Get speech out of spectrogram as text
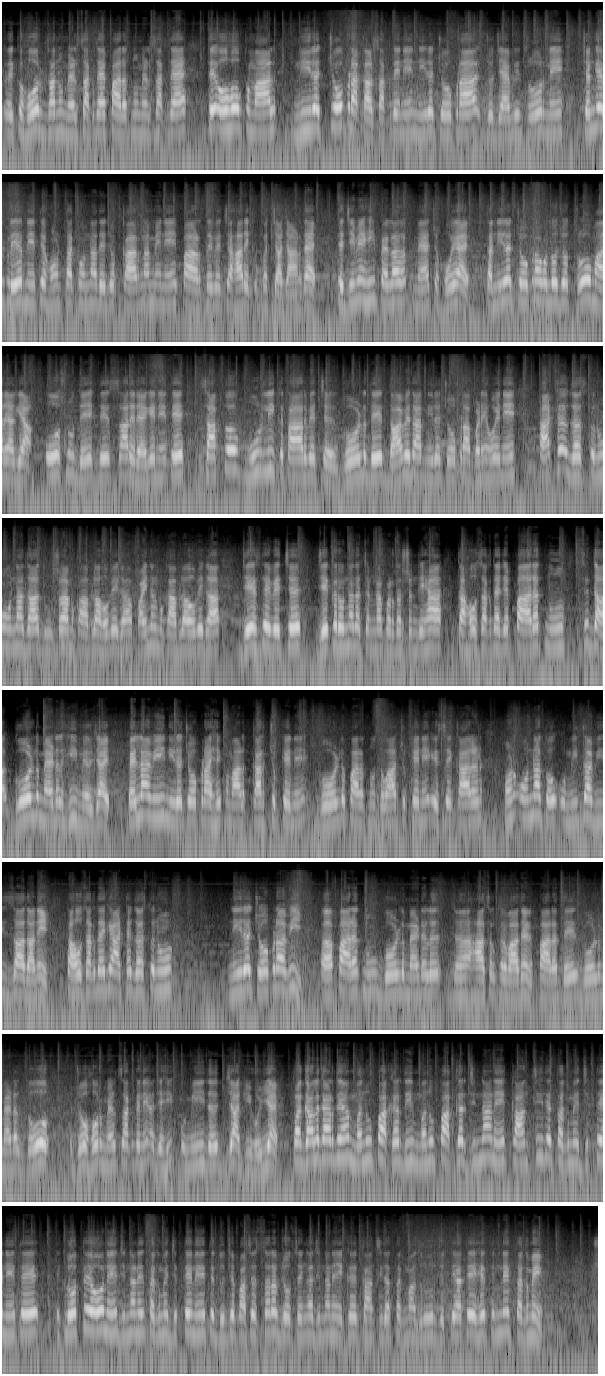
ਇੱਕ ਹੋਰ ਸਾਨੂੰ ਮਿਲ ਸਕਦਾ ਹੈ, ਭਾਰਤ ਨੂੰ ਮਿਲ ਸਕਦਾ ਹੈ ਤੇ ਉਹ ਕਮਾਲ ਨੀਰਜ ਚੋਪੜਾ ਕਰ ਸਕਦੇ ਨੇ। ਨੀਰਜ ਚੋਪੜਾ ਜੋ ਜੈਵਲਿਨ ਥਰੋਰ ਨੇ, ਚੰਗੇ ਪਲੇਅਰ ਨੇ ਤੇ ਹੁਣ ਤੱਕ ਉਹਨਾਂ ਦੇ ਜੋ ਕਾਰਨਾਮੇ ਨੇ, ਭਾਰਤ ਦੇ ਵਿੱਚ ਹਰ ਇੱਕ ਬੱਚਾ ਜਾਣਦਾ ਹੈ। ਤੇ ਜਿਵੇਂ ਹੀ ਪਹਿਲਾ ਮੈਚ ਹੋਇਆ ਹੈ, ਤਾਂ ਨੀਰਜ ਚੋਪੜਾ ਵੱਲੋਂ ਜੋ ਥਰੋ ਮਾਰਿਆ ਗਿਆ, ਉਸ ਨੂੰ ਦੇਖਦੇ ਸਾਰੇ ਰਹਿ ਗਏ ਨੇ ਤੇ ਸਭ ਤੋਂ ਮੂਰਲੀ ਕਤਾਰ ਵਿੱਚ 골ਡ ਦੇ ਦਾਅਵੇਦਾਰ ਨੀਰਜ ਚੋਪੜਾ ਬਣੇ ਹੋਏ ਨੇ। 8 ਅਗਸਤ ਨੂੰ ਉਹਨਾਂ ਦਾ ਦੂਸਰਾ ਮੁਕਾਬਲਾ ਹੋਵੇਗਾ ਫਾਈਨਲ ਮੁਕਾਬਲਾ ਹੋਵੇਗਾ, ਜਿਸ ਦੇ ਵਿੱਚ ਜੇਕਰ ਉਹਨਾਂ ਦਾ ਚੰਗਾ ਪ੍ਰਦਰਸ਼ਨ ਰਿਹਾ, ਤਾਂ ਹੋ ਸਕਦਾ ਹੈ ਕਿ ਭਾਰਤ ਨੂੰ ਸਿੱਧਾ 골ਡ ਮੈਡਲ ਹੀ ਮਿਲ ਜਾਏ। ਪਹਿਲਾਂ ਵੀ ਨੀਰਜ ਚੋਪੜਾ ਇਹ ਕਮਾਲ ਕਰ ਚੁੱਕੇ ਨੇ 골ਡ ਭਾਰਤ ਨੂੰ ਦਵਾ ਚੁੱਕੇ ਨੇ, ਇਸੇ ਕਾਰਨ ਹੁਣ ਉਹਨਾਂ ਤੋਂ ਉਮੀਦਾਂ ਵੀ ਜ਼ਿਆਦਾ ਨੇ। ਤਾਂ ਹੋ ਸਕਦਾ ਹੈ ਕਿ 8 ਅਗਸਤ ਨੂੰ ਨੀਰਜ ਚੋਪੜਾ ਵੀ ਭਾਰਤ ਨੂੰ 골ਡ ਮੈਡਲ ਹਾਸਲ ਕਰਵਾ ਦੇਣ। ਭਾਰਤ ਦੇ 골ਡ ਮੈਡਲ ਦੋ ਜੋ ਹੋਰ ਮਿਲ ਸਕਦੇ ਨੇ, ਅਜਿਹੀ ਉਮੀਦ ਜਾਗੀ ਹੋਈ ਹੈ। ਤਾਂ ਗੱਲ ਕਰਦੇ ਹਾਂ ਮਨੂ ਭਾਕਰ ਦੀ। ਮਨੂ ਭਾਕਰ, ਜਿਨ੍ਹਾਂ ਨੇ ਕਾਂਸੀ ਦੇ ਤਗਮੇ ਜਿੱਤੇ ਨੇ ਤੇ ਇਕਲੌਤੇ ਉਹ ਨੇ ਜਿਨ੍ਹਾਂ ਨੇ ਤਗਮੇ ਜਿੱਤੇ ਨੇ ਤੇ ਦੂਜੇ ਪਾਸੇ ਸਰਬਜੋਤ ਸਿੰਘ ਆ, ਜਿਨ੍ਹਾਂ ਨੇ ਇੱਕ ਕਾਂਸੀ ਦਾ ਤਗਮਾ ਜ਼ਰੂਰ ਜਿੱਤਿਆ ਤੇ ਇਹ ਤਿੰਨੇ ਤਗਮੇ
